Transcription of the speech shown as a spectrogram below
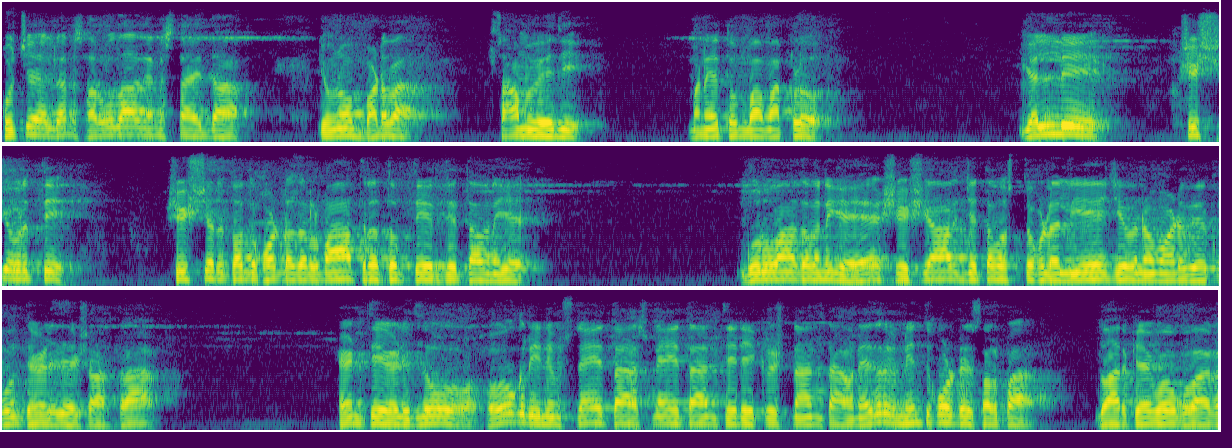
ಕುಚೇಲನ ಸರ್ವದಾ ನೆನೆಸ್ತಾ ಇದ್ದ. ಇವನು ಬಡವ. ಸಾಮವೇದಿ, ಮನೆ ತುಂಬ ಮಕ್ಕಳು. ಎಲ್ಲಿ ಶಿಷ್ಯವೃತ್ತಿ ಶಿಷ್ಯರು ತಂದು ಕೊಟ್ಟದ್ರಲ್ಲಿ ಮಾತ್ರ ತೃಪ್ತಿ ಇರ್ತಿತ್ತು ಅವನಿಗೆ. ಗುರುವಾದವನಿಗೆ ಶಿಷ್ಯಾರ್ಜಿತ ವಸ್ತುಗಳಲ್ಲಿಯೇ ಜೀವನ ಮಾಡಬೇಕು ಅಂತ ಹೇಳಿದೆ ಶಾಸ್ತ್ರ. ಹೆಂಡತಿ ಹೇಳಿದ್ಲು, ಹೋಗ್ರಿ ನಿಮ್ಮ ಸ್ನೇಹಿತ ಸ್ನೇಹಿತ ಅಂತೀರಿ ಕೃಷ್ಣ ಅಂತ. ಅವನ ಎದುರು ನಿಂತ್ಕೊಳ್ರಿ ಸ್ವಲ್ಪ, ದ್ವಾರಕೆಗೆ ಹೋಗುವಾಗ.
